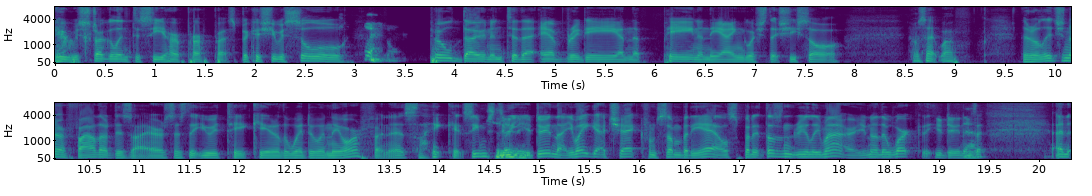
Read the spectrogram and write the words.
who was struggling to see her purpose because she was so pulled down into the everyday and the pain and the anguish that she saw. I was like, well, the religion our father desires is that you would take care of the widow and the orphan. It's like it seems Absolutely. to me you're doing that. You might get a check from somebody else, but it doesn't really matter. You know, the work that you're doing yeah. is. And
